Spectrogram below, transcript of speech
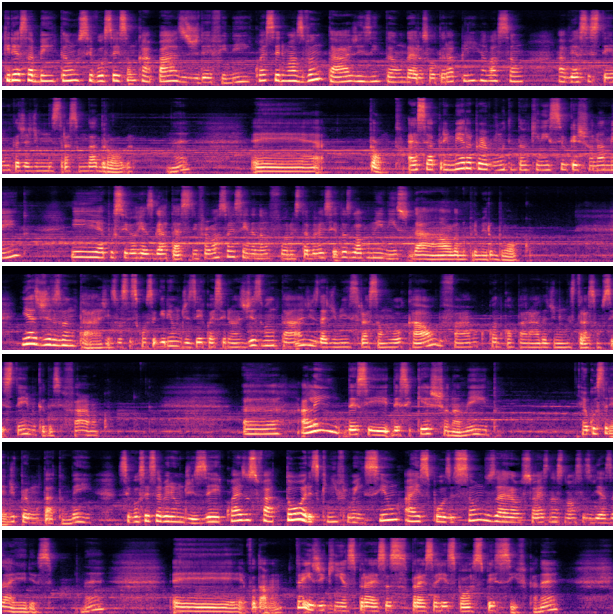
Queria saber então se vocês são capazes de definir quais seriam as vantagens então da aerossolterapia em relação à via sistêmica de administração da droga, né? É, Pronto, essa é a primeira pergunta então que inicia o questionamento e é possível resgatar essas informações se ainda não foram estabelecidas logo no início da aula no primeiro bloco. E as desvantagens? Vocês conseguiriam dizer quais seriam as desvantagens da administração local do fármaco quando comparada à administração sistêmica desse fármaco? Uh, além desse, desse questionamento, eu gostaria de perguntar também se vocês saberiam dizer quais os fatores que influenciam a exposição dos aerossóis nas nossas vias aéreas, né? É, vou dar três diquinhas para essa resposta específica, né?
